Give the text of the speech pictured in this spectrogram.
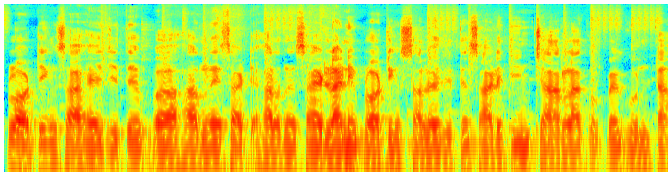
प्लॉटिंग्स आहे जिथे हरणेसाठी हरनेसाठी हरणे साईडला आणि प्लॉटिंग्स चालू आहे तिथे साडेतीन चार लाख रुपये गुंठा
